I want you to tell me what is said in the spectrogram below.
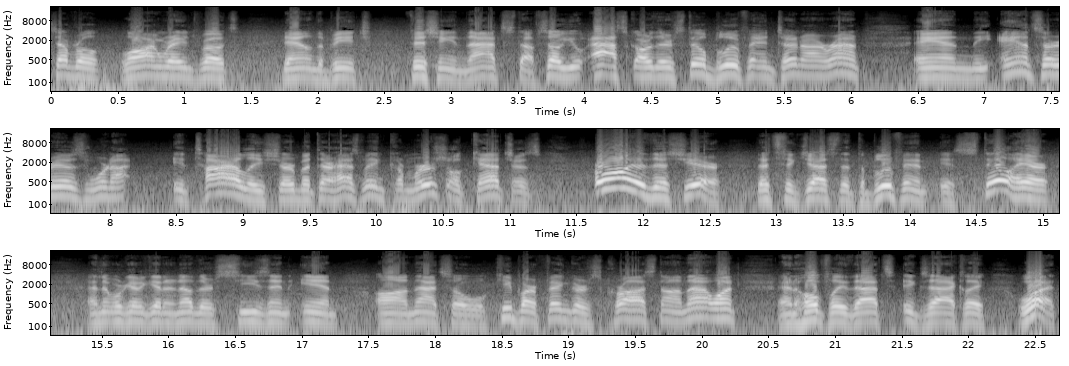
several long range boats down the beach fishing that stuff. So you ask, are there still bluefin tuna around? And the answer is we're not entirely sure, but there has been commercial catches earlier this year that suggest that the bluefin is still here and that we're going to get another season in on that. So we'll keep our fingers crossed on that one, and hopefully that's exactly what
